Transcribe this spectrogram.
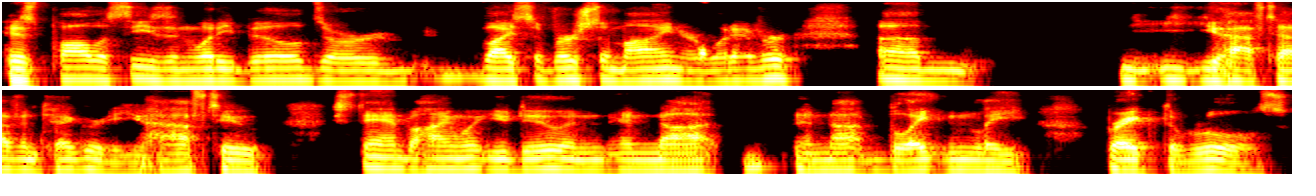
his policies and what he builds or vice versa mine or whatever um you have to have integrity you have to stand behind what you do and and not and not blatantly break the rules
